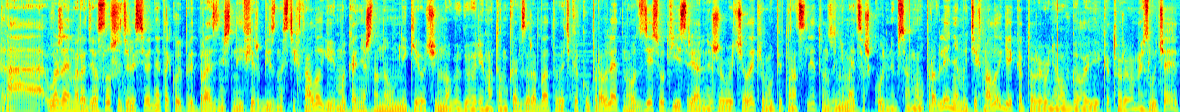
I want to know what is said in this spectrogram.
Да. А, уважаемые радиослушатели, сегодня такой предпраздничный эфир бизнес-технологий. Мы, конечно, на умнике очень много говорим о том, как зарабатывать, как управлять. Но вот здесь вот есть реальный живой человек, ему 15 лет, он занимается школьным самоуправлением, и технологии, которые у него в голове, которые он излучает,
